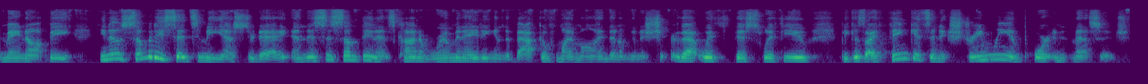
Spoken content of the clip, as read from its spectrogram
may not be. You know, somebody said to me yesterday, and this is something that's kind of ruminating in the back of my mind, and I'm going to share that with this with you because I think it's an extremely important message.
